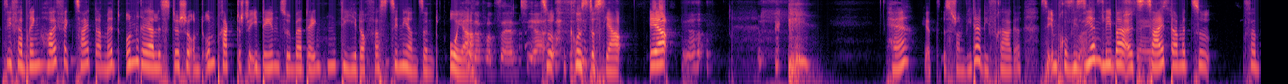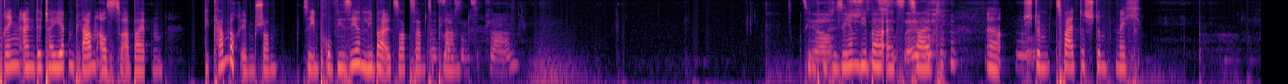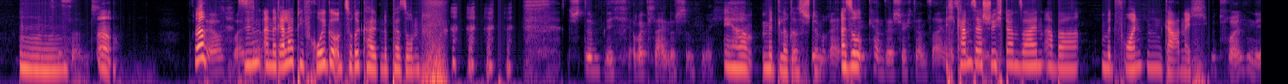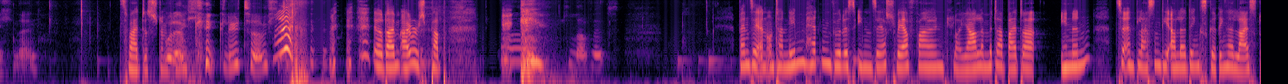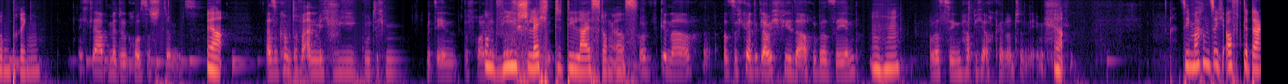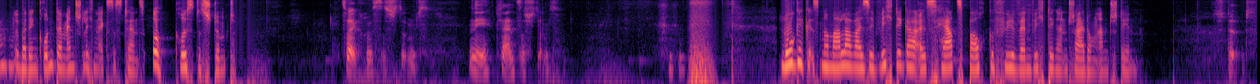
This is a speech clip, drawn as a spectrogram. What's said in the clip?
Sie verbringen häufig Zeit damit, unrealistische und unpraktische Ideen zu überdenken, die jedoch faszinierend sind. Oh ja, 100 Prozent, ja. zu größtes Ja. Ja. ja. Hä? Jetzt ist schon wieder die Frage. Sie improvisieren lieber als. Zeit damit zu verbringen, einen detaillierten Plan auszuarbeiten. Die kam doch eben schon. Sie improvisieren lieber als sorgsam zu planen. langsam zu planen. Sie Ja, improvisieren lieber als dasselbe. Zeit. Ja, Ja. stimmt. Zweites stimmt nicht. Mm. Interessant. Oh. Ja, Sie sind eine relativ ruhige und zurückhaltende Person. Stimmt nicht, aber kleine stimmt nicht. ja, mittleres stimmt. Also, ich kann sehr schüchtern sein. ich kann sehr schüchtern sein, aber mit Freunden gar nicht. Mit Freunden nicht, nein. Zweites stimmt Oder im nicht. Glühtürmchen. Oder im Irish Pub. Love it. Wenn Sie ein Unternehmen hätten, würde es Ihnen sehr schwer fallen, loyale MitarbeiterInnen zu entlassen, die allerdings geringe Leistung bringen. Ich glaube, mittelgroßes stimmt. Ja, Also kommt drauf an, mich, wie gut ich mit denen befreundet und wie bin. schlecht die Leistung ist. Und genau. Also ich könnte, glaube ich, viel da auch übersehen. Mhm. Aber deswegen habe ich auch kein Unternehmen. Sie machen sich oft Gedanken über den Grund der menschlichen Existenz. Oh, größtes stimmt. Zweitgrößtes stimmt. Nee, kleinstes stimmt. Logik ist normalerweise wichtiger als Herz-Bauchgefühl, wenn wichtige Entscheidungen anstehen. Stimmt.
